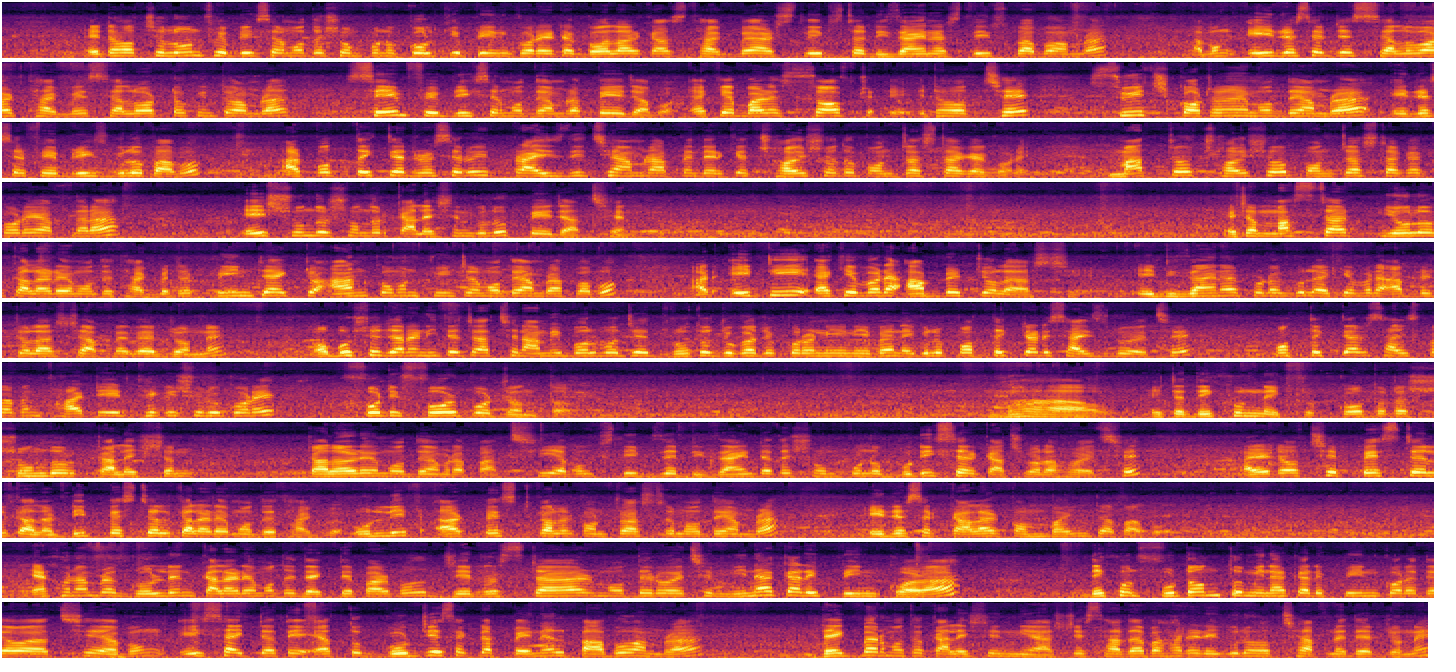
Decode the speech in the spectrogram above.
এটা হচ্ছে লোন ফেব্রিক্সের মধ্যে সম্পূর্ণ কলকি প্রিন্ট করে, এটা গলার কাজ থাকবে আর স্লিপসটা ডিজাইনার স্লিপস পাবো আমরা। এবং এই ড্রেসের যে সালোয়ার থাকবে সালোয়ারটাও কিন্তু আমরা সেম ফেব্রিক্সের মধ্যে আমরা পেয়ে যাব। একেবারে সফট এটা হচ্ছে সুইচ কটনের মধ্যে আমরা এই ড্রেসের ফেব্রিক্সগুলো পাবো। আর প্রত্যেকটা ড্রেসেরই প্রাইস দিচ্ছি আমরা আপনাদেরকে ছয়শত পঞ্চাশ টাকা করে। মাত্র ছয়শো পঞ্চাশ টাকা করে আপনারা এই সুন্দর সুন্দর কালেকশনগুলো পেয়ে যাচ্ছেন। এটা মাস্টার্ড ইয়েলো কালারের মধ্যে থাকবে। এটার প্রিন্টটা একটু আনকমন প্রিন্টের মধ্যে আমরা পাবো। আর এটি একেবারে আপডেট চলে আসছে। এই ডিজাইনার প্রোডাক্টগুলো একেবারে আপডেট চলে আসছে আপনাদের জন্য। অবশ্যই যারা নিতে চাচ্ছেন, আমি বলব যে দ্রুত যোগাযোগ করে নিয়ে নেবেন। এগুলো প্রত্যেকটারই সাইজ রয়েছে। প্রত্যেকটার সাইজ পাবেন থার্টি এইট থেকে শুরু করে ফোর্টি ফোর পর্যন্ত। ভাও এটা দেখুন না একটু, কতটা সুন্দর কালেকশন কালারের মধ্যে আমরা পাচ্ছি এবং স্লিভসের ডিজাইনটাতে সম্পূর্ণ বুটিক্সের কাজ করা হয়েছে। আর এটা হচ্ছে পেস্টেল কালার ডিপ পেস্টেল কালারের মধ্যে থাকবে। অলিভ আর পেস্ট কালার কন্ট্রাস্টের মধ্যে আমরা এই ড্রেসের কালার কম্বাইনটা পাবো। এখন আমরা গোল্ডেন কালারের মধ্যে দেখতে পারব, যে ড্রেসটার মধ্যে রয়েছে মিনাকারি প্রিন্ট করা দেখুন, ফুটন্ত মিনাকারে প্রিন্ট করে দেওয়া আছে এবং এই সাইডটাতে এত গর্জিয়াস একটা প্যানেল পাবো আমরা। দেখবার মতো কালেকশন নিয়ে আসছে। সাদাবাহারের এগুলো হচ্ছে আপনাদের জন্য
